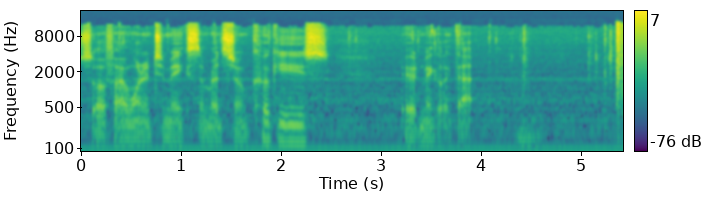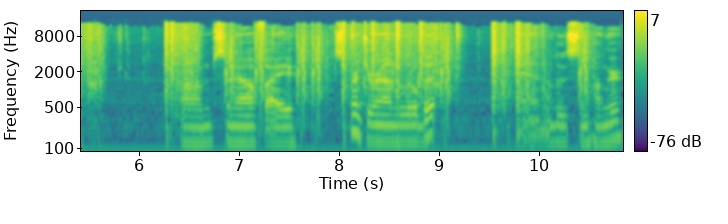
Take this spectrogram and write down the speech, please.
So if I wanted to make some redstone cookies, it would make it like that. Um, so now if I sprint around a little bit and lose some hunger,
